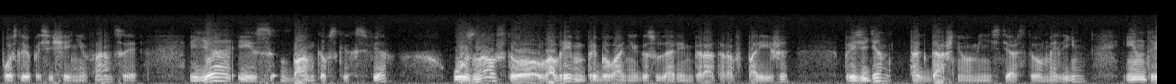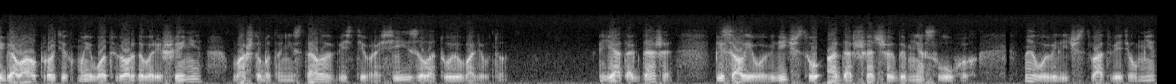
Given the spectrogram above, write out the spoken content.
после посещения Франции, я из банковских сфер узнал, что во время пребывания государя-императора в Париже президент тогдашнего министерства Мелин интриговал против моего твердого решения во что бы то ни стало ввести в России золотую валюту. Я тогда же писал его величеству о дошедших до меня слухах, но его величество ответил мне,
